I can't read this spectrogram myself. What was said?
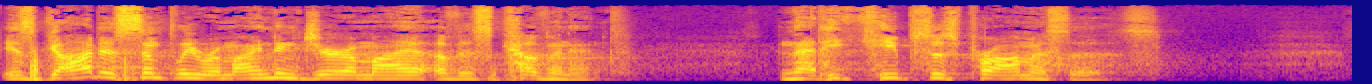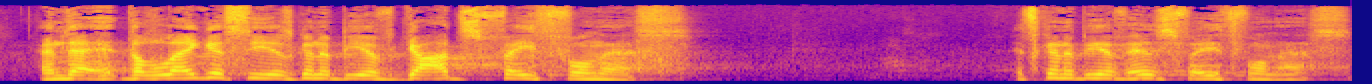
is God is simply reminding Jeremiah of his covenant and that he keeps his promises and that the legacy is going to be of God's faithfulness. It's going to be of his faithfulness.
